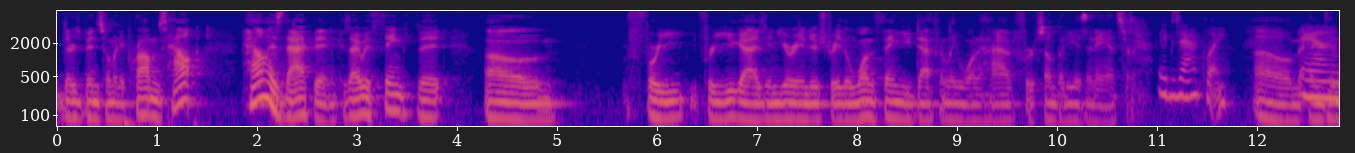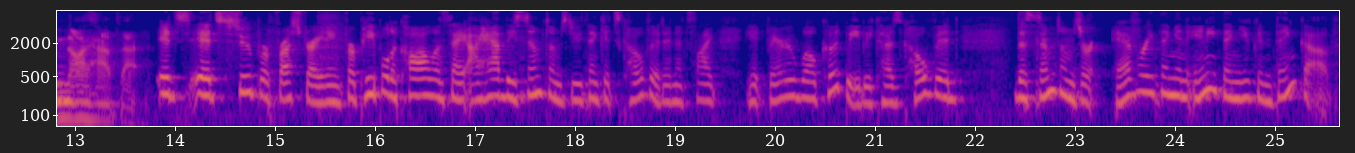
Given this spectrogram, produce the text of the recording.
there's been so many problems. How, how has that been? Cause I would think that, for you, for you guys in your industry, the one thing you definitely want to have for somebody is an answer. Exactly um, and, and, to not have that. It's it's super frustrating for people to call and say, "I have these symptoms. Do you think it's COVID?" And it's like it very well could be because COVID. The symptoms are everything and anything you can think of,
